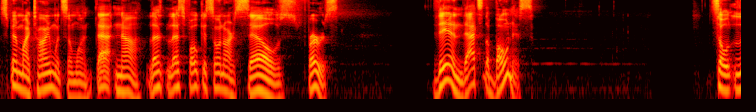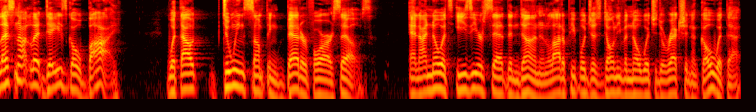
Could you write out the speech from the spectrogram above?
spend my time with someone. That nah. Let, let's focus on ourselves first then that's the bonus. So let's not let days go by without doing something better for ourselves. And I know it's easier said than done. And a lot of people just don't even know which direction to go with that.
